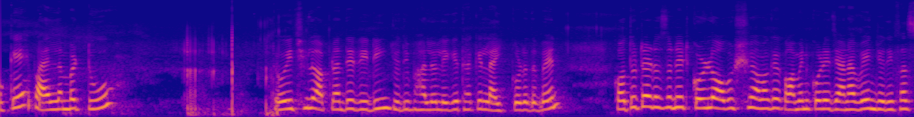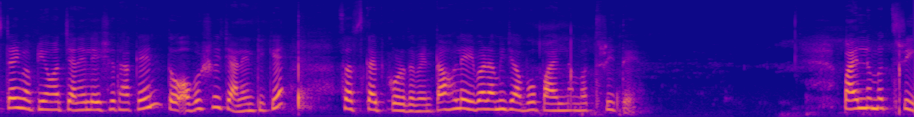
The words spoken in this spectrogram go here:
ওকে ফাইল নাম্বার টু তো এই ছিল আপনাদের রিডিং যদি ভালো লেগে থাকে লাইক করে দেবেন। কতটা রেজোনেট করল অবশ্যই আমাকে কমেন্ট করে জানাবেন। যদি ফার্স্ট টাইম আপনি আমার চ্যানেলে এসে থাকেন, তো অবশ্যই চ্যানেলটিকে সাবস্ক্রাইব করে দেবেন। তাহলে এবার আমি যাব পাইল নাম্বার থ্রিতে পাইল নম্বর থ্রি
